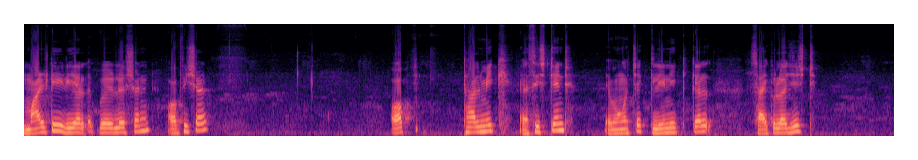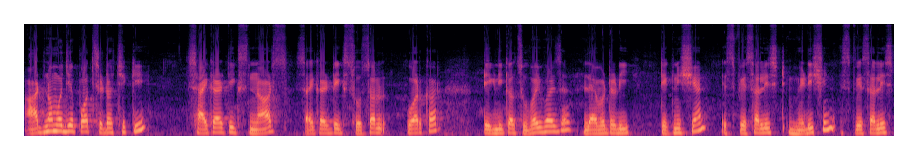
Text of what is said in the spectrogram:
multi relation officer ophthalmic assistant এবং হচ্ছে ক্লিনিক্যাল সাইকোলজিস্ট আট নম্বর যে পদ, সেটা হচ্ছে কি? Psychiatrics nurse psychiatrics social worker technical supervisor laboratory technician specialist medicine specialist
